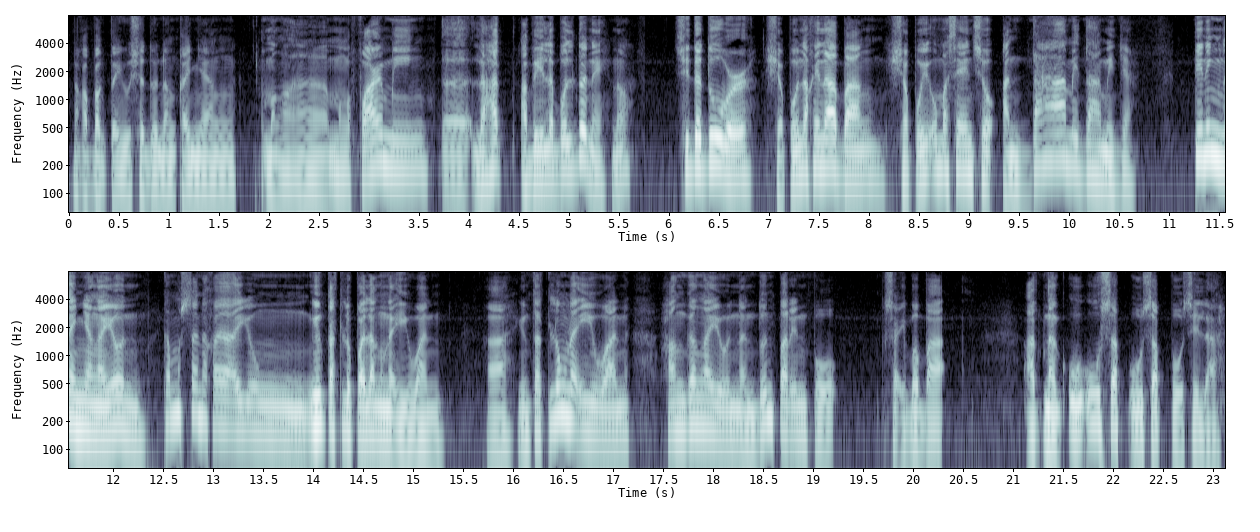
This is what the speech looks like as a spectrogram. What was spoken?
nakapagtayo siya doon ng kanyang mga mga farming, uh, lahat available doon eh, no? Si the doer, siya po nakinabang, siya po yung umasenso, ang dami-dami niya. Tiningnan niya ngayon, kamusta na kaya yung, yung tatlo pa lang naiwan? Ha? Yung tatlong naiwan, hanggang ngayon nandun pa rin po sa ibaba at nag-uusap-usap po sila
